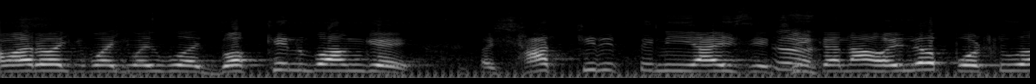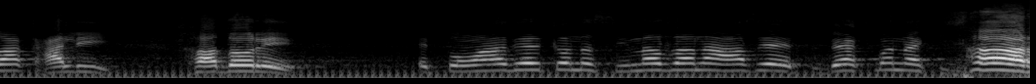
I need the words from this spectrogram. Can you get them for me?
আমার ওই ওই ওই ওই দক্ষিণবঙ্গে সাতক্ষীরিতে নিয়ে আইছে। হ্যাঁ। ঠিকানা হইল পটুয়া খালি সদরে। তোমাদের কোনো চিনা জানা আছে? দেখবে নাকি? স্যার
